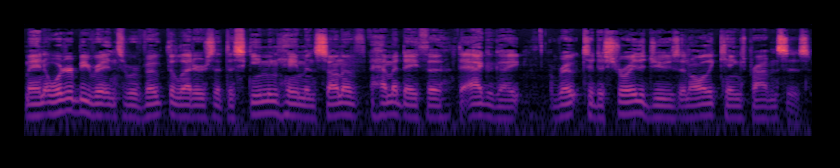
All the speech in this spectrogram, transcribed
may an order be written to revoke the letters that the scheming Haman, son of Hammedatha the Agagite, wrote to destroy the Jews in all the king's provinces.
